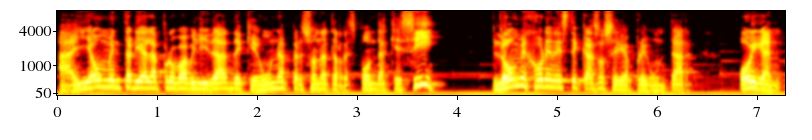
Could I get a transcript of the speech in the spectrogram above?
ahí aumentaría la probabilidad de que una persona te responda que sí. Lo mejor en este caso sería preguntar, oigan,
